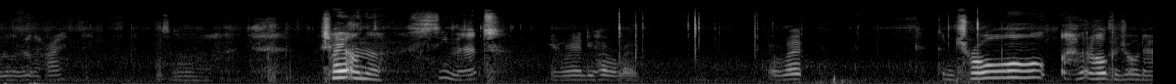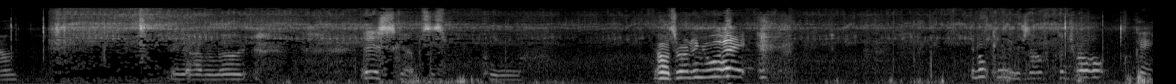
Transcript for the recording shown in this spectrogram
really, really high. So, uh, try it on the cement. And we're to do hover mode. Hover mode. Control. Hold control down. Make it hover mode. This guts is cool. Now it's running away. Don't kill yourself. Control. Okay.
